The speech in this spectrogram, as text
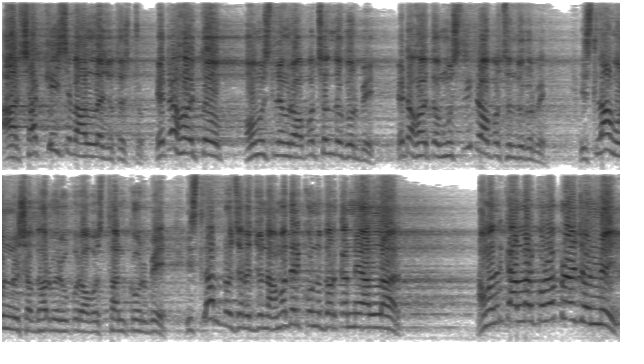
আর সাক্ষী হিসেবে আল্লাহ যথেষ্ট। এটা হয়তো অপছন্দ করবে, এটা হয়তো মুসলিমরা অপছন্দ করবে। ইসলাম অন্য সব ধর্মের উপরে অবস্থান করবে। ইসলাম প্রচারের জন্য আমাদের কোনো দরকার নেই আল্লাহর। আমাদেরকে আল্লাহর কোনো প্রয়োজন নেই।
